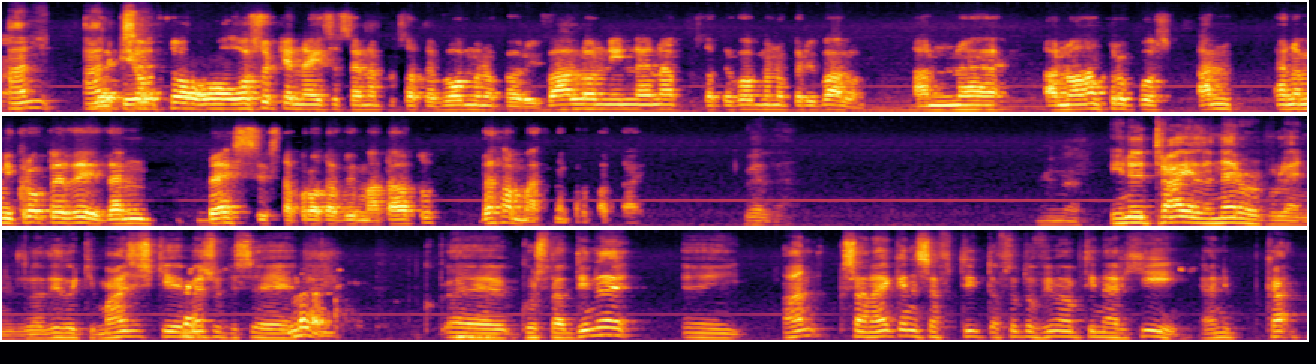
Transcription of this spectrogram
Αν, αν Γιατί ξα- όσο, όσο και να είσαι σε ένα προστατευόμενο περιβάλλον, είναι ένα προστατευόμενο περιβάλλον. Αν, ε, αν ο άνθρωπος, αν ένα μικρό παιδί δεν μπέσει στα πρώτα βήματά του, δεν θα μάθει να περπατάει. Βέβαια. Ναι. Είναι trial and error που λένε. Δηλαδή δοκιμάζεις και Ναι. μέσω της... Ε, Ναι. ε, Κωνσταντίνε, ε, αν ξανά έκανες αυτή, αυτό το βήμα από την αρχή, αν, υ- κα-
